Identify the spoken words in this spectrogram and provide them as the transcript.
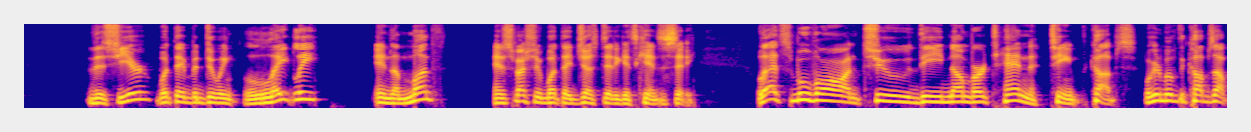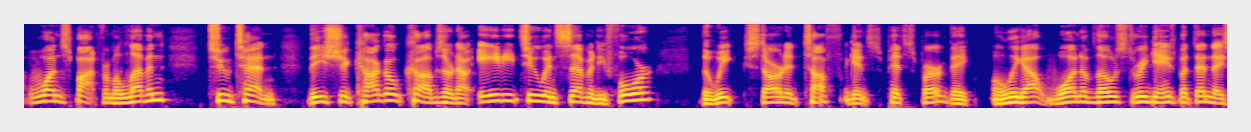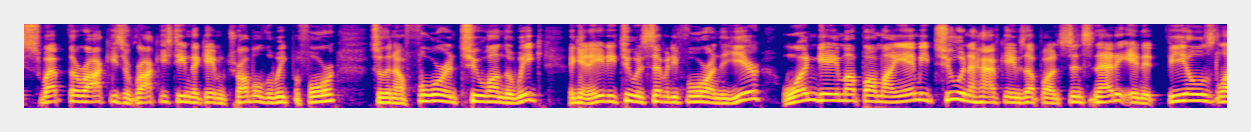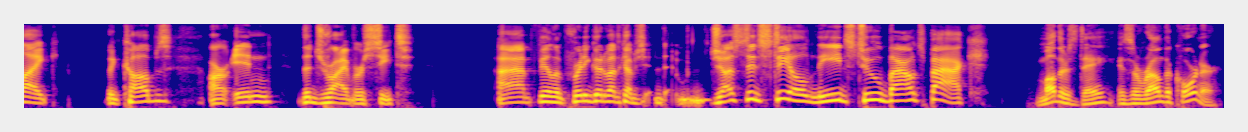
this year, what they've been doing lately in the month, and especially what they just did against Kansas City. Let's move on to the number 10 team, the Cubs. We're going to move the Cubs up one spot from 11 to 10. The Chicago Cubs are now 82 and 74. The week started tough against Pittsburgh. They only got one of those three games, but then they swept the Rockies, a Rockies team that gave them trouble the week before. So they're now four and two on the week. Again, 82 and 74 on the year. One game up on Miami, two and a half games up on Cincinnati, and it feels like the Cubs are in the driver's seat. I'm feeling pretty good about the Cubs. Justin Steele needs to bounce back. Mother's Day is around the corner.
